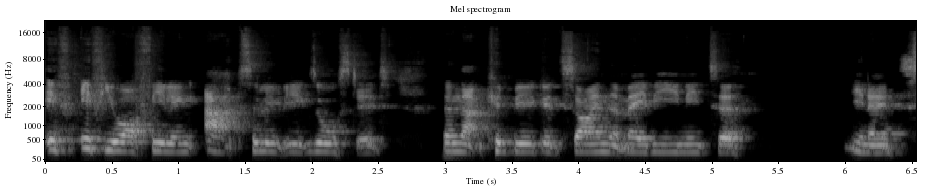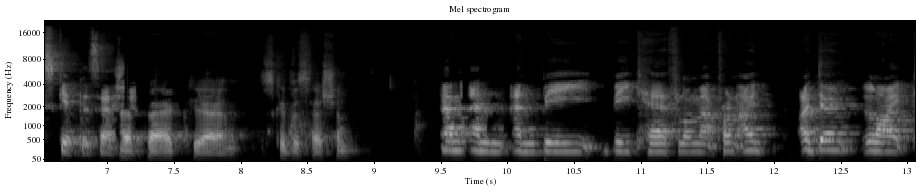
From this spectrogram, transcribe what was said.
if if you are feeling absolutely exhausted then that could be a good sign that maybe you need to you know skip a session Step back yeah skip a session and and and be be careful on that front i I don't like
